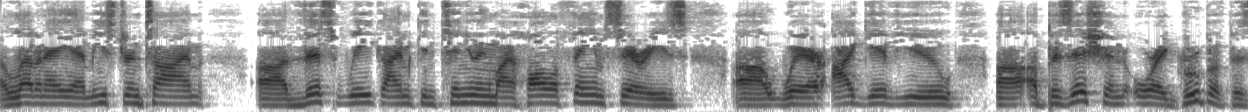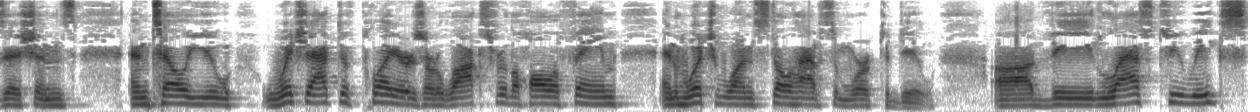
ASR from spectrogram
11 a.m. Eastern Time. Uh, this week, I'm continuing my Hall of Fame series uh, where I give you uh, a position or a group of positions and tell you which active players are locks for the Hall of Fame and which ones still have some work to do. Uh, the last two weeks,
